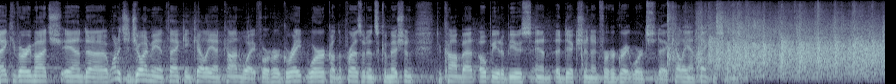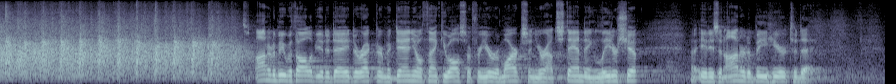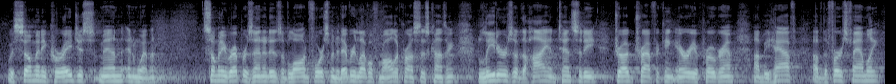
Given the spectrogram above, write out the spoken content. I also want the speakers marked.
Speaker 1: Thank you very much. And uh, why don't you join me in thanking Kellyanne Conway for her great work on the President's Commission to combat opiate abuse and addiction and for her great words today. Kellyanne, thank you so much. Honor to be with all of you today. Director McDaniel, thank you also for your remarks and your outstanding leadership. Uh, it is an honor to be here today with so many courageous men and women, so many representatives of law enforcement at every level from all across this country, leaders of the high-intensity drug trafficking area program. On behalf of the First Family,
